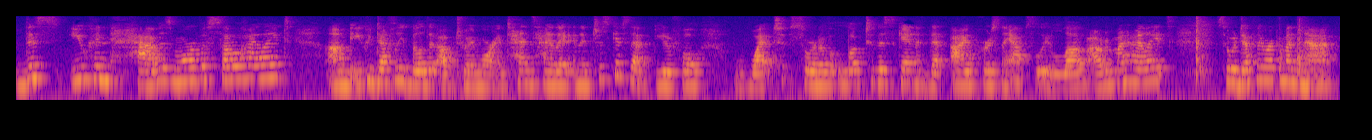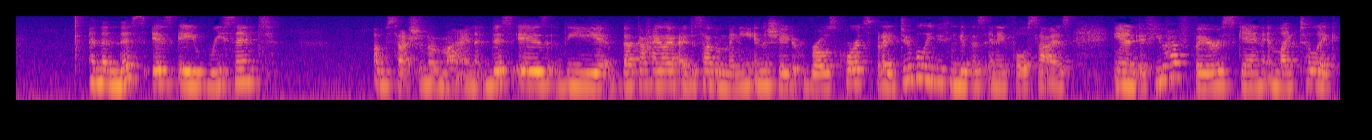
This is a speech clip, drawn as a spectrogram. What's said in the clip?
this you can have as more of a subtle highlight um, but you can definitely build it up to a more intense highlight and it just gives that beautiful wet sort of look to the skin that I personally absolutely love out of my highlights so would definitely recommend that and then this is a recent obsession of mine. This is the Becca highlight. I just have a mini in the shade Rose Quartz, but I do believe you can get this in a full size. And if you have fair skin and like to like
